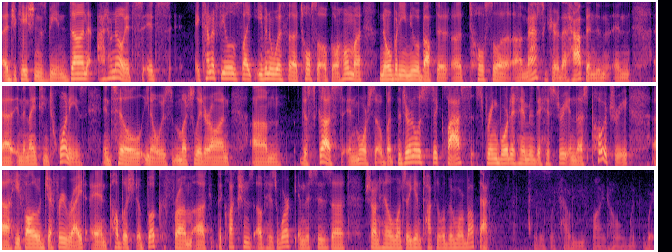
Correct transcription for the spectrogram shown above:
education is being done. I don't know. It's it's it kind of feels like even with uh, Tulsa, Oklahoma, nobody knew about the uh, Tulsa uh, massacre that happened in in, uh, in, the 1920s until you know it was much later on. Um, discussed and more so. But the journalistic class springboarded him into history and thus poetry. Uh, he followed Jeffrey Wright and published a book from uh, the collections of his work. And this is Sean Hill once again talking a little bit more about that. It was like, how do you find home? What, where,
